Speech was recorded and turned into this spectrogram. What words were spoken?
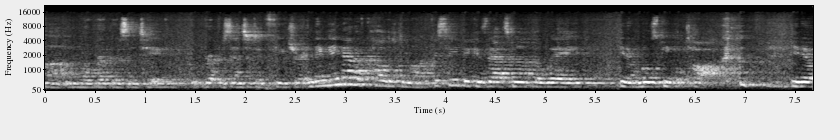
uh, a more representative, representative future. And they may not have called it democracy because that's not the way you know most people talk. you know,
